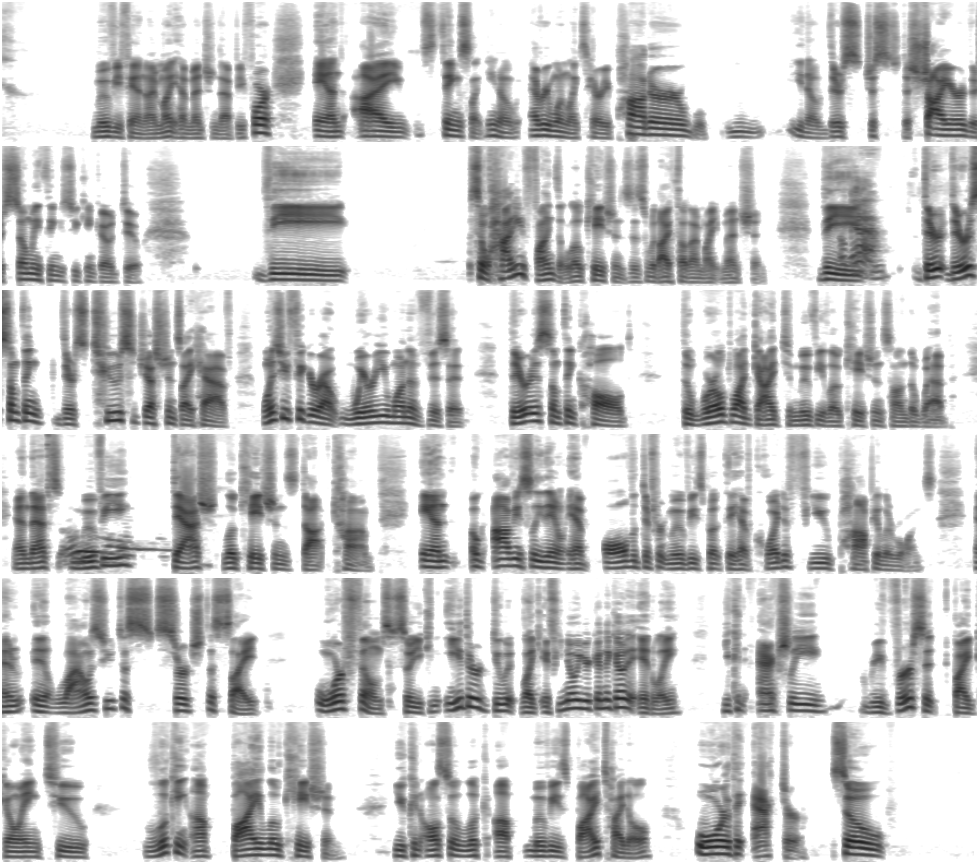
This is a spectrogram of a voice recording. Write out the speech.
movie fan. I might have mentioned that before, and I things like you know everyone likes Harry Potter. You know, there's just the Shire. There's so many things you can go do. The so how do you find the locations is what I thought I might mention. The oh, yeah there there is something there's two suggestions I have. Once you figure out where you want to visit, there is something called the Worldwide Guide to Movie Locations on the web. And that's movie locations.com. And oh, obviously, they don't have all the different movies, but they have quite a few popular ones. And it allows you to search the site or films. So you can either do it like if you know you're going to go to Italy, you can actually reverse it by going to looking up by location. You can also look up movies by title or the actor. So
